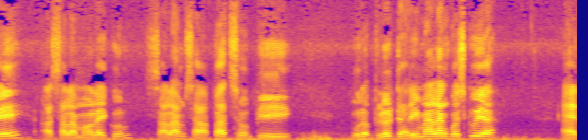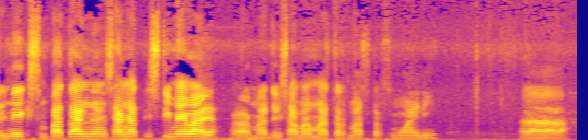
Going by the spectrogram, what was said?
Oke, assalamualaikum, salam sahabat Sobi Nguruk Belut dari Malang bosku ya. Hari ini kesempatan yang sangat istimewa ya, Nah, mancing sama master-master semua ini. Ah,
